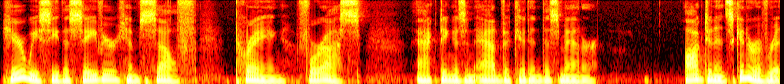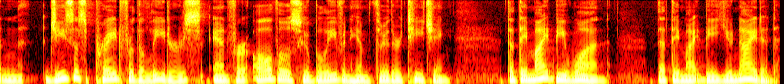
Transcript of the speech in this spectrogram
Here we see the Savior himself praying for us, acting as an advocate in this manner. Ogden and Skinner have written Jesus prayed for the leaders and for all those who believe in him through their teaching, that they might be one, that they might be united.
